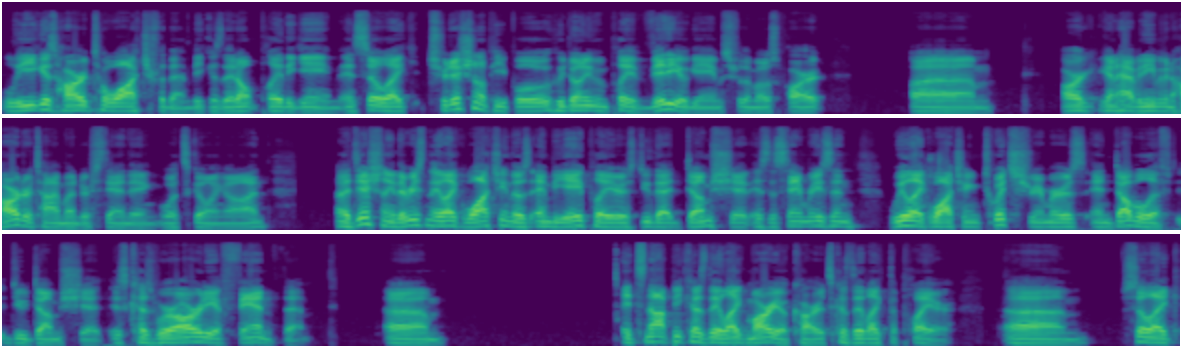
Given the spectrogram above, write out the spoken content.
league is hard to watch for them because they don't play the game. And so like traditional people who don't even play video games for the most part um are going to have an even harder time understanding what's going on additionally, the reason they like watching those NBA players do that dumb shit is the same reason we like watching Twitch streamers and Doublelift do dumb shit is because we're already a fan of them. Um, it's not because they like Mario Kart; it's because they like the player. Um, so, like,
